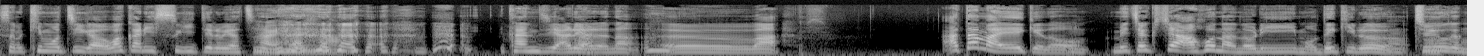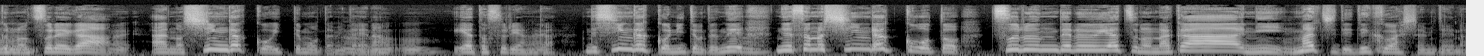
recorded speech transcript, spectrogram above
その気持ちが分かりすぎてるやつみたいな 感じあるやん。あるなうーん。は頭ええけど、めちゃくちゃアホなノリもできるん。中学の連れが、はい。あの進学校行ってもうたみたいな、うんうんうんやとするやんか、はで進学校に行ってもうたで,、うん。でその進学校とつるんでるやつの中にうん。街で出くわしたみたいな、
